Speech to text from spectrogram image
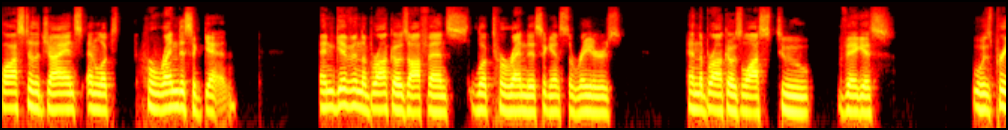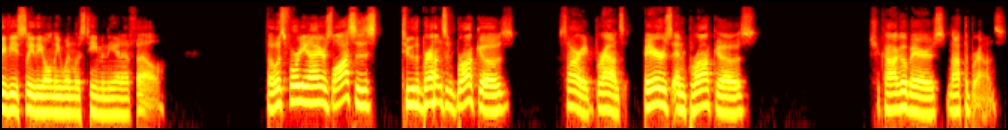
lost to the Giants and looked horrendous again. And given the Broncos offense looked horrendous against the Raiders and the Broncos lost to Vegas was previously the only winless team in the NFL. Those 49ers losses to the Browns and Broncos, sorry, Browns, Bears and Broncos, Chicago Bears, not the Browns.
